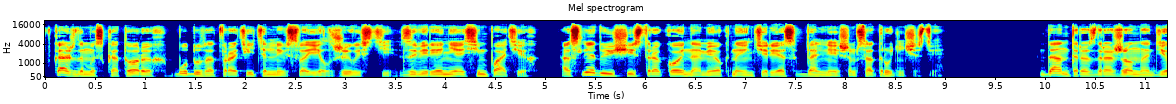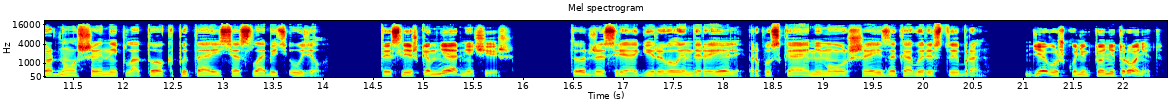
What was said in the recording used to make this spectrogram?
в каждом из которых будут отвратительны в своей лживости заверения о симпатиях, а следующей строкой намек на интерес в дальнейшем сотрудничестве. Данте раздраженно дернул шейный платок, пытаясь ослабить узел. «Ты слишком нервничаешь!» Тут же среагировал Индериэль, пропуская мимо ушей заковыристую брань. Девушку никто не тронет.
